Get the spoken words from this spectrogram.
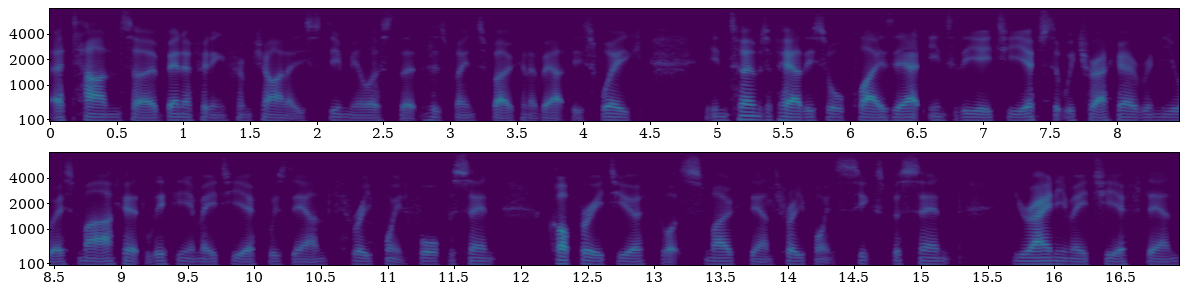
a ton, so benefiting from Chinese stimulus that has been spoken about this week. In terms of how this all plays out into the ETFs that we track over in the US market, lithium ETF was down 3.4%. Copper ETF got smoked down 3.6% uranium ETF down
